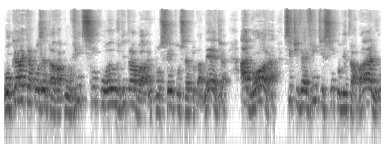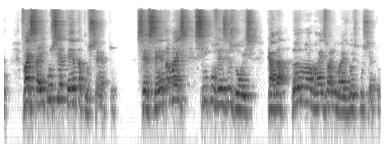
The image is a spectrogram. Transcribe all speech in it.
o cara que aposentava com 25 anos de trabalho, com 100% da média, agora, se tiver 25 de trabalho, vai sair com 70%. 60 mais 5 vezes 2. Cada ano a mais vale mais 2%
